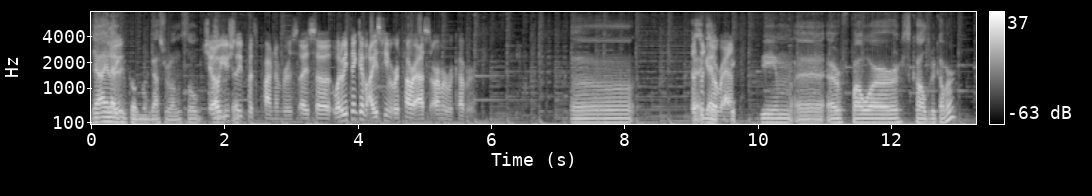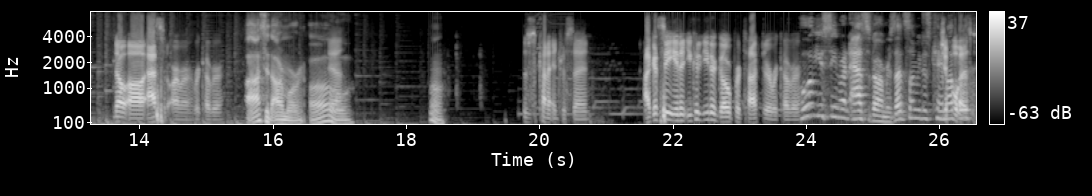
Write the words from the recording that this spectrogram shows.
Yeah, I like Joe- to call them Gastrodon. So Joe usually puts prime numbers. Uh, so what do we think of Ice Beam, Earth Power, Acid Armor, Recover? Uh, That's what again, Joe ran. Beam, uh, Earth Power, Scald Recover, No, uh, Acid Armor, Recover. Acid Armor. Oh. Yeah. Oh. This is kind of interesting. I could see either you could either go Protect or Recover. Who have you seen run acid armor? Is that something you just came Joe up was. with?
